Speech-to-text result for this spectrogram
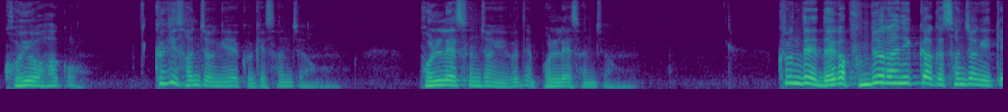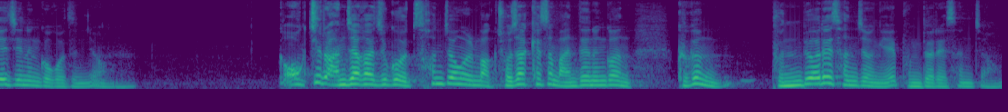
고요하고 그게 선정이에요. 그게 선정. 본래 선정이거든요. 본래 선정. 그런데 내가 분별하니까 그 선정이 깨지는 거거든요. 억지로 앉아가지고 선정을 막 조작해서 만드는 건 그건 분별의 선정이에요. 분별의 선정.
